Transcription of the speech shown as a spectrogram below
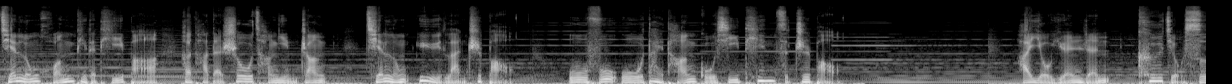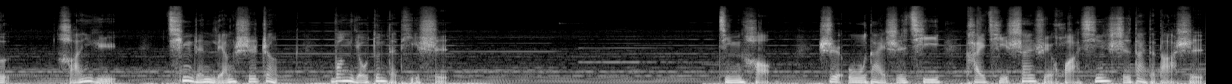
乾隆皇帝的题跋和他的收藏印章。乾隆御览之宝，五福五代唐古稀天子之宝，还有元人柯九思、韩愈、清人梁师正、汪尤敦的题诗。金浩是五代时期开启山水画新时代的大师，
